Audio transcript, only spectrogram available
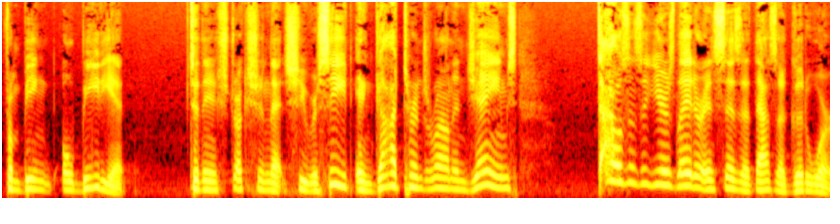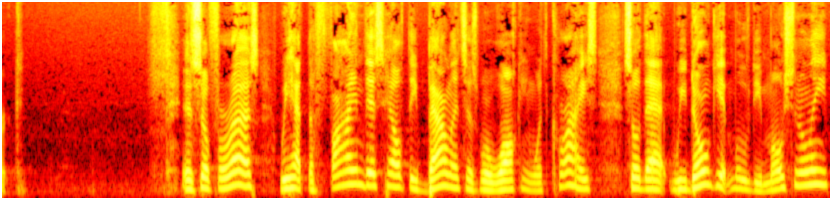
from being obedient to the instruction that she received. And God turns around in James thousands of years later and says that that's a good work. And so for us, we have to find this healthy balance as we're walking with Christ so that we don't get moved emotionally,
